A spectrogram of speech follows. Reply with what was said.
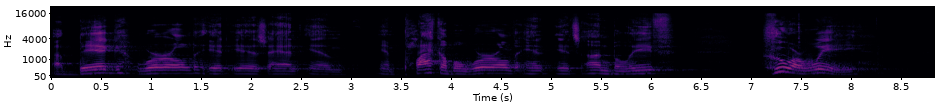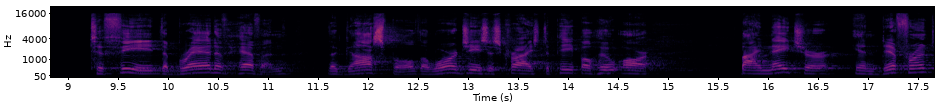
a big world, it is an Im, implacable world in its unbelief. Who are we to feed the bread of heaven the gospel, the Lord Jesus Christ, to people who are by nature indifferent,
